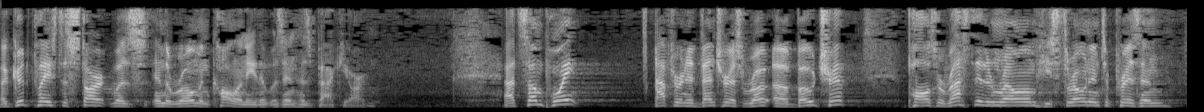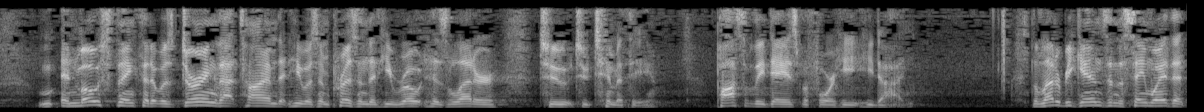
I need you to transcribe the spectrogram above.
a good place to start was in the Roman colony that was in his backyard. At some point, after an adventurous ro- uh, boat trip, Paul's arrested in Rome, he's thrown into prison, and most think that it was during that time that he was in prison that he wrote his letter to, to Timothy, possibly days before he, he died. The letter begins in the same way that,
